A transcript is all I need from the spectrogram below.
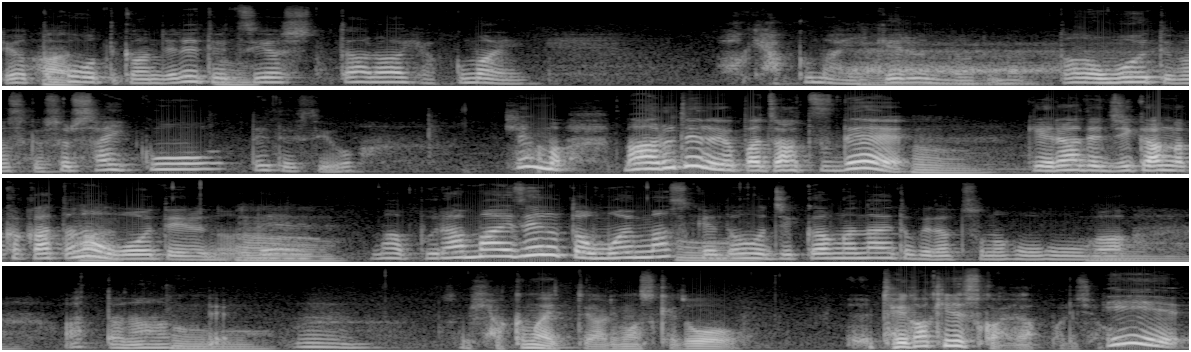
やっとこうって感じでん徹夜したら100枚、あ100枚いけるんだと思ったの覚えてますけどそれ最高でですよ。でも、まあ、ある程度やっぱ雑でうん。ゲラで時間がかかったのは覚えているので、はいまあプラマイゼロと思いますけど、う時間がない時だとその方法うん。があったなって、うん。うん。そう100枚ってありますけど手書きですかやっぱりじゃあ。ええ。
